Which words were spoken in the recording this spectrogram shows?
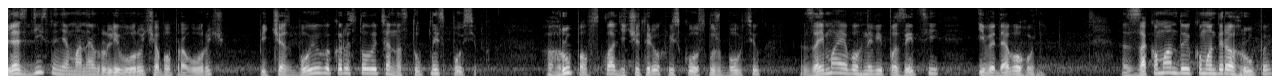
Для здійснення маневру ліворуч або праворуч під час бою використовується наступний спосіб. Група в складі чотирьох військовослужбовців займає вогневі позиції і веде вогонь. За командою командира групи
